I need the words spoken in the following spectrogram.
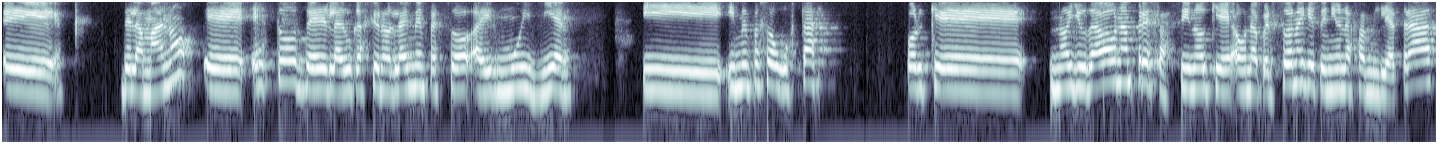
eh, de la mano, eh, esto de la educación online me empezó a ir muy bien y, y me empezó a gustar, porque no ayudaba a una empresa, sino que a una persona que tenía una familia atrás,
